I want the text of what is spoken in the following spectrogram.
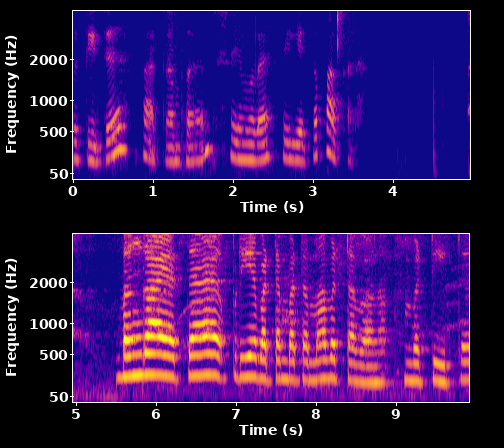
வெட்டிட்டு காட்டுறேன் ஃப்ரெண்ட்ஸ் செய்முறை செய்யக்க பார்க்கலாம். வெங்காயத்தை இப்படியே வட்டம் வட்டமாக வெட்ட வேணும். வெட்டிட்டு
